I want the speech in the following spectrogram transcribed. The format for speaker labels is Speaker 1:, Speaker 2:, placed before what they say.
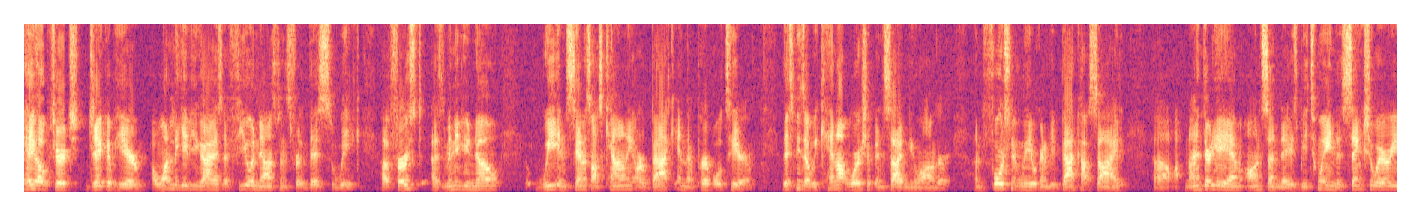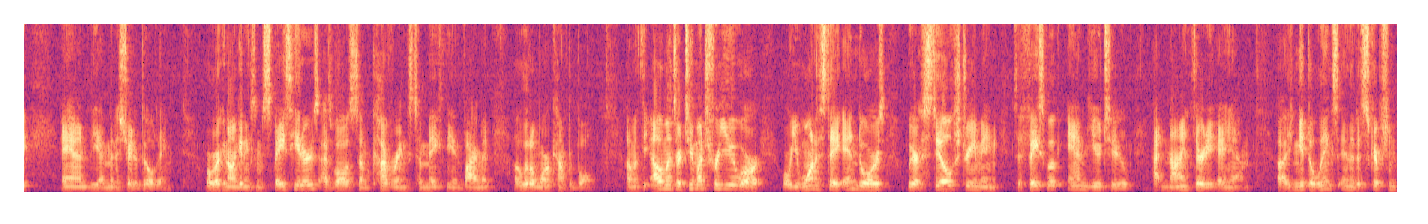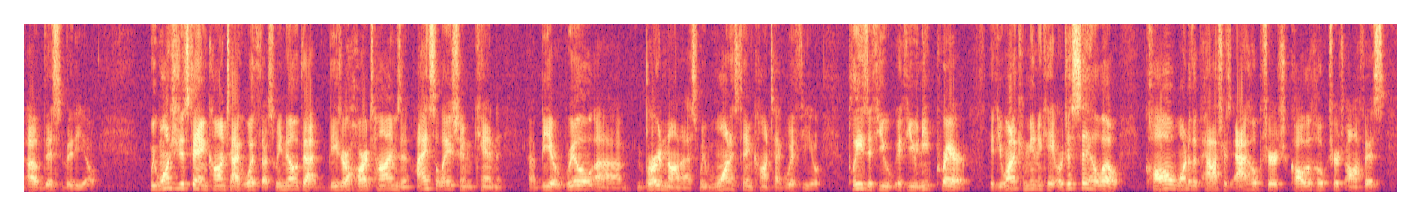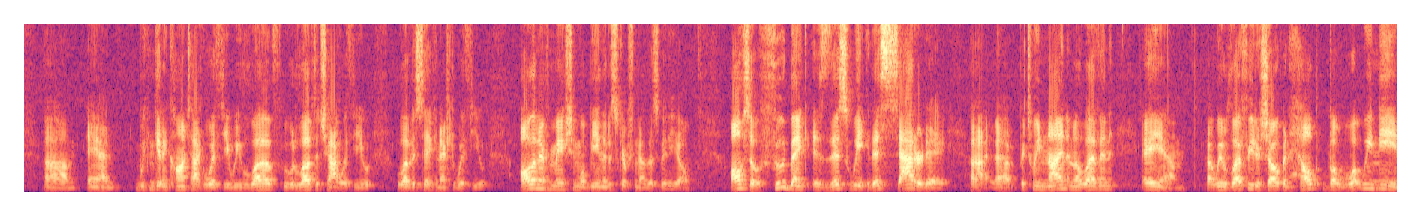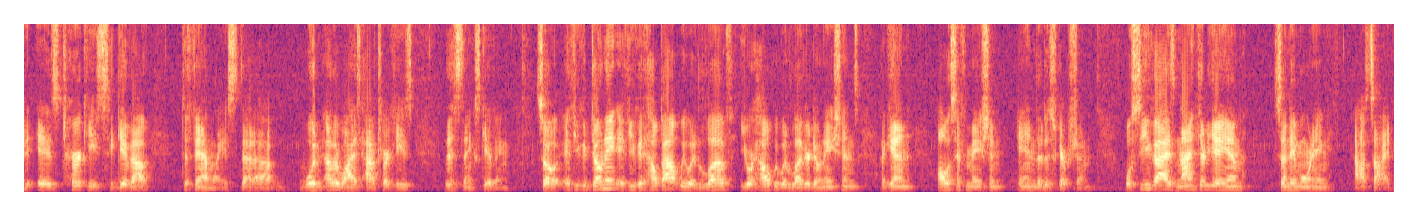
Speaker 1: Hey Hope Church, Jacob here. I wanted to give you guys a few announcements for this week. Uh, first, as many of you know, we in Stanislaus County are back in the purple tier. This means that we cannot worship inside any longer. Unfortunately, we're going to be back outside uh, 9:30 a.m. on Sundays between the sanctuary and the administrative building. We're working on getting some space heaters as well as some coverings to make the environment a little more comfortable. Um, if the elements are too much for you or, or you want to stay indoors, we are still streaming to Facebook and YouTube at 9.30 a.m. Uh, you can get the links in the description of this video. We want you to stay in contact with us. We know that these are hard times and isolation can uh, be a real uh, burden on us. We want to stay in contact with you. Please, if you, if you need prayer, if you want to communicate or just say hello, call one of the pastors at Hope Church, call the Hope Church office, um, and we can get in contact with you. We love, we would love to chat with you, love to stay connected with you. All that information will be in the description of this video. Also, Food Bank is this week, this Saturday, uh, uh, between 9 and 11 a.m. Uh, we would love for you to show up and help, but what we need is turkeys to give out to families that uh, wouldn't otherwise have turkeys this Thanksgiving. So if you could donate, if you could help out, we would love your help. We would love your donations. Again, all this information in the description. We'll see you guys 9:30 a.m. Sunday morning outside.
